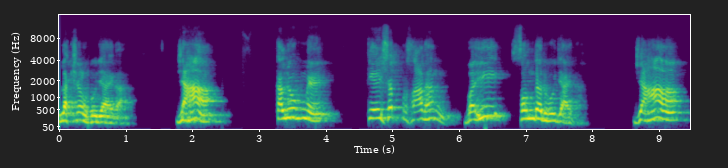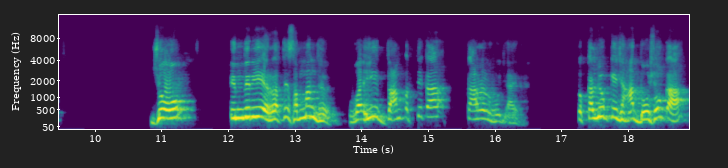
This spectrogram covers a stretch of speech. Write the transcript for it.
लक्षण हो जाएगा। जहाँ कलयुग में केशव प्रसाधन वही सौंदर्य हो जाएगा। जहाँ जो इंद्रिय रथ संबंध, वही दाम्पत्य का कारण हो जाएगा। तो कलयुग के जहाँ दोषों का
